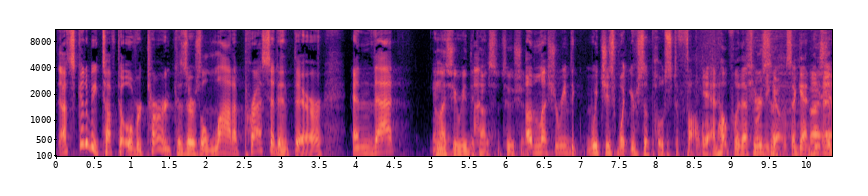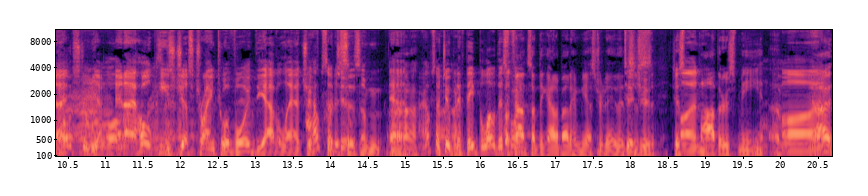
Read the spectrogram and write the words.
that's going to be tough to overturn because there's a lot of precedent there, and that." Unless you read the Constitution. Unless you read the, which is what you're supposed to follow. Yeah, and hopefully that's where he a- goes. Again, he's And I, supposed to yeah, rule. and I hope he's just trying to avoid the avalanche I of hope so, too. criticism. And I hope so too. But if they blow this I one, found something out about him yesterday that Did just, you? just On- bothers me. Uh, I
